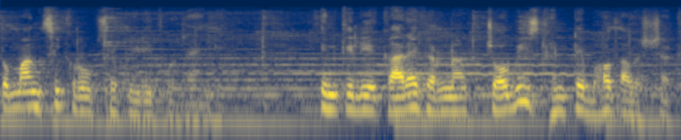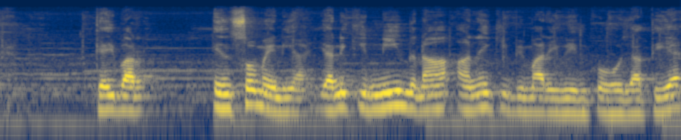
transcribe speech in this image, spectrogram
तो मानसिक रोग से पीड़ित हो जाएँगे। इनके लिए कार्य करना 24 घंटे बहुत आवश्यक है। कई बार इंसोमेनिया, यानी कि नींद ना आने की बीमारी भी इनको हो जाती है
